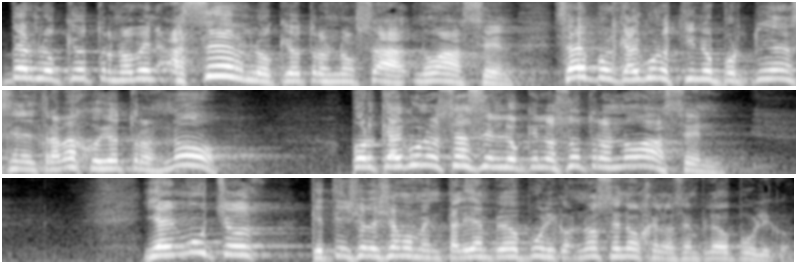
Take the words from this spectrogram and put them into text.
ver lo que otros no ven, hacer lo que otros no, hacen. ¿Saben por qué algunos tienen oportunidades en el trabajo y otros no? Porque algunos hacen lo que los otros no hacen. Y hay muchos que yo les llamo mentalidad de empleado público. No se enojen los empleados públicos.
